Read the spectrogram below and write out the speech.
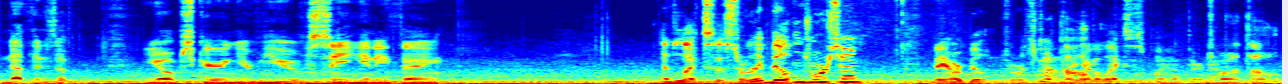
Nothing's up, you know, obscuring your view of seeing anything. And Lexus, are they built in Georgetown? They are built in Georgetown. They got a Lexus plant up there That's what. I thought.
